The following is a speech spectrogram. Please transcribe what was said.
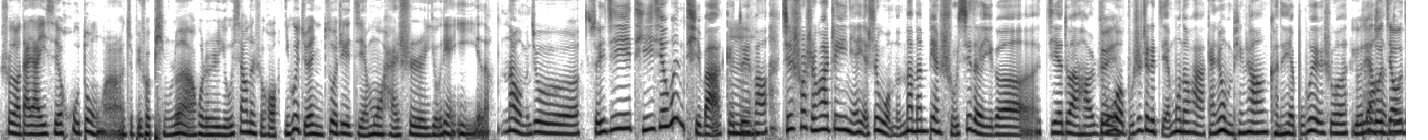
受到大家一些互动啊，就比如说评论啊，或者是邮箱的时候，你会觉得你做这个节目还是有点意义的。那我们就随机提一些问题吧，给对方。其实说实话，这一年也是我们慢慢变熟悉的一个阶段哈。如果不是这个节目的话，感觉我们平常可能也不会说有太多交集。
